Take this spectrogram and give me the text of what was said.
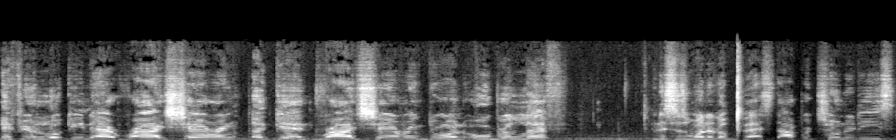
if you're looking at ride sharing, again, ride sharing doing Uber, Lyft, This is one of the best opportunities.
